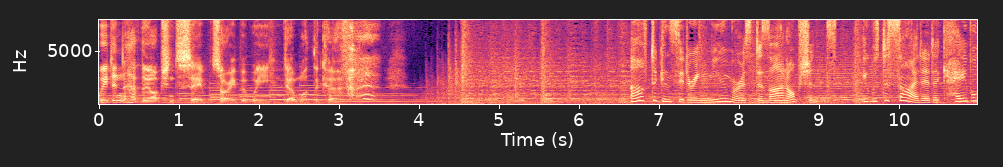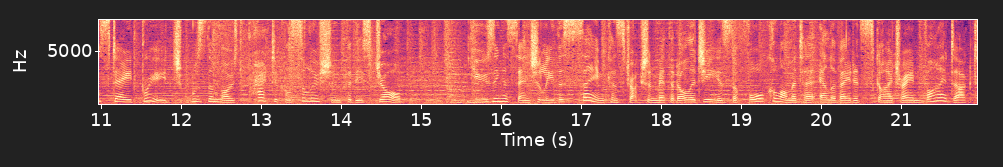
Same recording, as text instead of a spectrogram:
We didn't have the option to say, sorry, but we don't want the curve. After considering numerous design options, it was decided a cable-stayed bridge was the most practical solution for this job using essentially the same construction methodology as the 4 kilometre elevated SkyTrain viaduct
